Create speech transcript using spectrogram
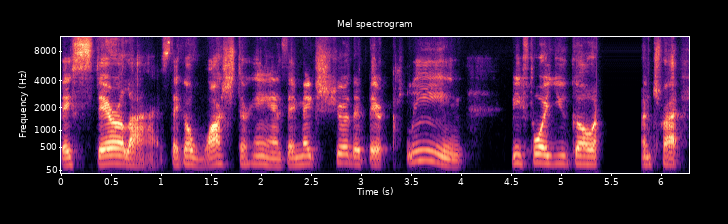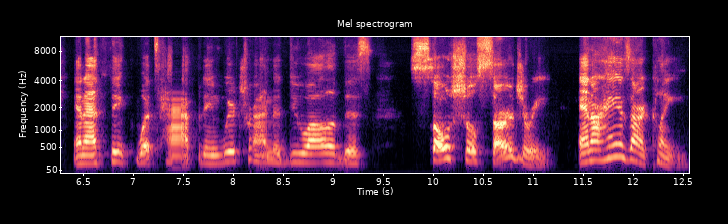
They sterilize, they go wash their hands, they make sure that they're clean before you go and try. And I think what's happening, we're trying to do all of this social surgery and our hands aren't clean.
